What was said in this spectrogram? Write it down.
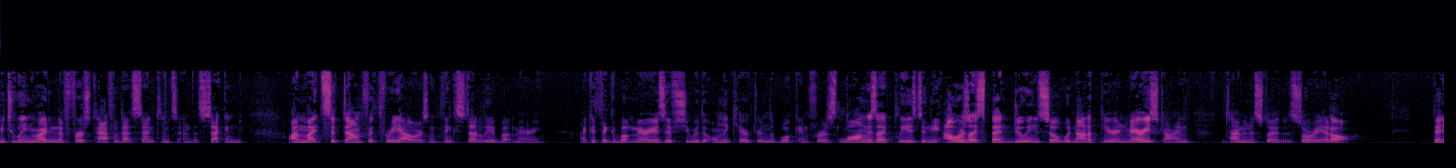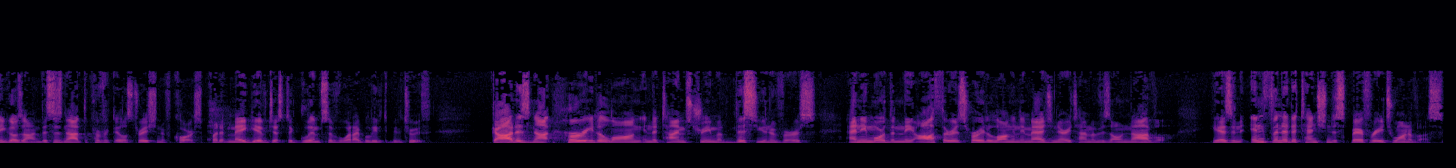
between writing the first half of that sentence and the second, I might sit down for three hours and think steadily about Mary. I could think about Mary as if she were the only character in the book, and for as long as I pleased, and the hours I spent doing so would not appear in Mary's time, the time in the story, the story at all. Then he goes on. This is not the perfect illustration, of course, but it may give just a glimpse of what I believe to be the truth. God is not hurried along in the time stream of this universe any more than the author is hurried along in the imaginary time of his own novel. He has an infinite attention to spare for each one of us.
